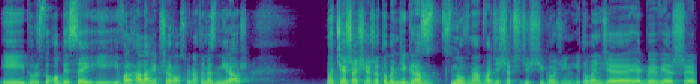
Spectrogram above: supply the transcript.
i po prostu Odyssey i, i Valhalla mnie przerosły. Natomiast Mirage, no cieszę się, że to będzie gra znów na 20-30 godzin i to będzie jakby, wiesz, e,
